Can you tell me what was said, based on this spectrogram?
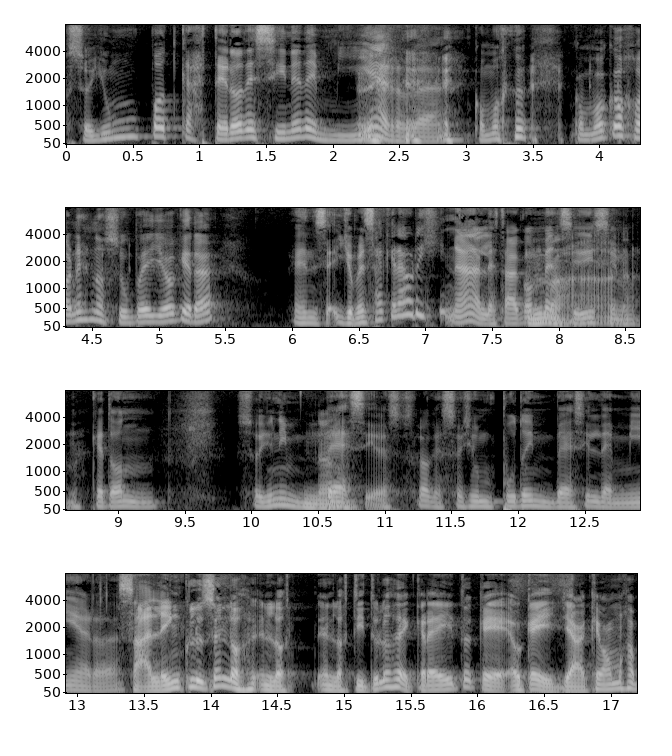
soy un podcastero de cine de mierda. ¿Cómo, cómo cojones no supe yo que era? Yo pensaba que era original, estaba convencidísimo. no, no. Qué. Soy un imbécil, eso es lo que soy, soy un puto imbécil de mierda. Sale incluso en los, en los, en los títulos de crédito que, ok, ya que vamos a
